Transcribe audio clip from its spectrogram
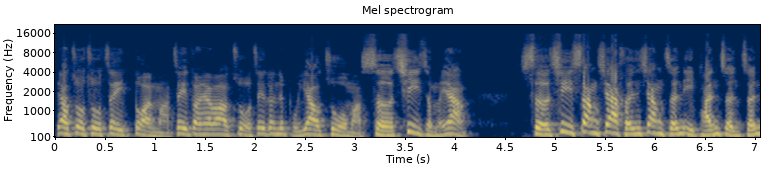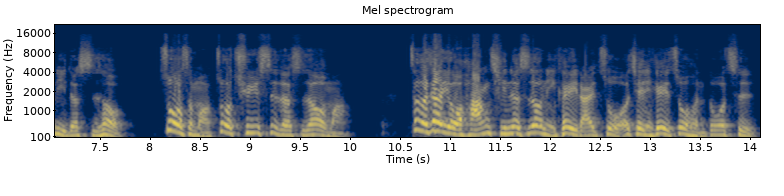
要做做这一段嘛。这一段要不要做？这一段就不要做嘛。舍弃怎么样？舍弃上下横向整理盘整整理的时候，做什么？做趋势的时候嘛。这个叫有行情的时候，你可以来做，而且你可以做很多次。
